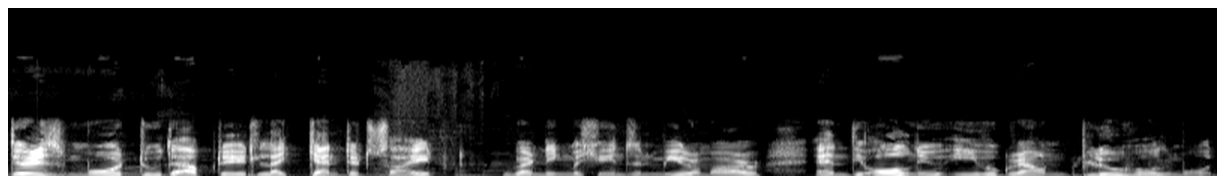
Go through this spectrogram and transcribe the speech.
There is more to the update like canted sight vending machines in Miramar, and the all-new Evo Ground Blue Hole mode.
